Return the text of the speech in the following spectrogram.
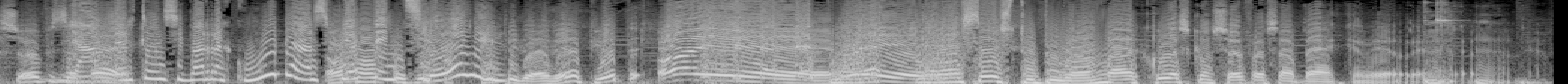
Surface Gli. Anderton si barracuda, più Oh, così attenzione. stupido, è vero, più atte- Oe! È- non Oe! essere stupido. eh. Barracudas con Surfers are back, è vero, è vero, è vero.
